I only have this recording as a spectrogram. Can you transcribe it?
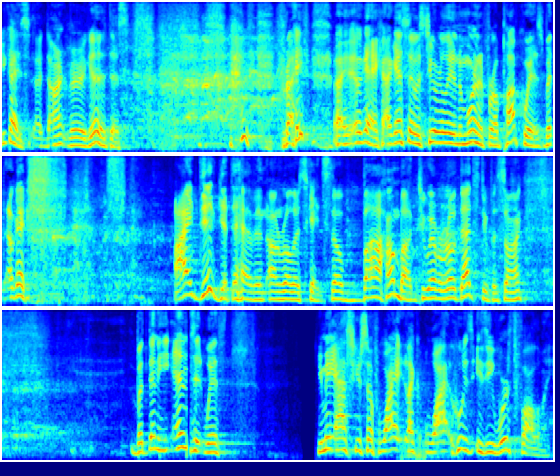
You guys aren't very good at this. right? okay, I guess it was too early in the morning for a pop quiz, but okay. I did get to heaven on roller skates, so bah humbug to whoever wrote that stupid song. But then he ends it with you may ask yourself, why, like, why, who is, is he worth following?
